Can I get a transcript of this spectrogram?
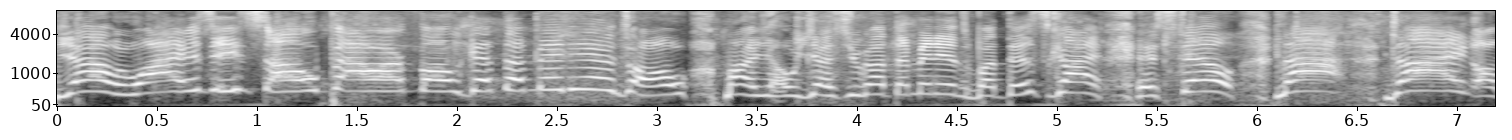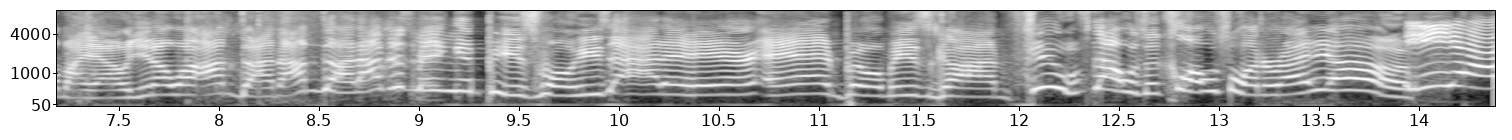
yo, why is he so powerful? Get the minions. Oh my yo, yes, you got the minions, but this guy is still not dying. Oh my yo, you know what? I'm done. I'm done. I'm just making it peaceful. He's out of here, and boom, he's gone. Phew, that was a close one, right? Yo. Yeah,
